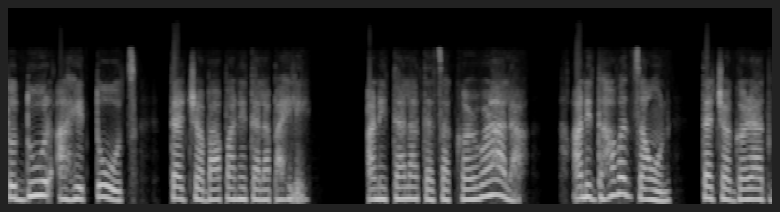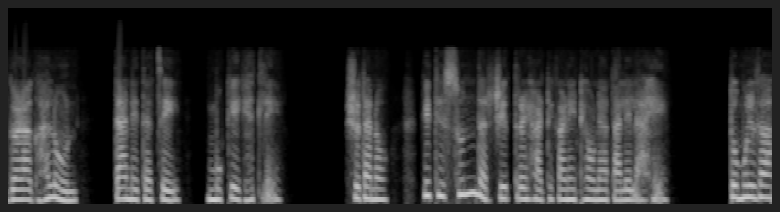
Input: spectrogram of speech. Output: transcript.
तो दूर आहे तोच त्याच्या बापाने त्याला पाहिले. आणि त्याला त्याचा कळवळ आला. आणि धावत जाऊन त्याच्या गळ्यात गळा घालून त्याने त्याचे मुके घेतले. श्रोत्यानो किती सुंदर चित्र ह्या ठिकाणी ठेवण्यात आलेलं आहे. तो मुलगा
